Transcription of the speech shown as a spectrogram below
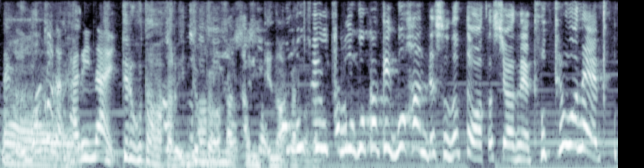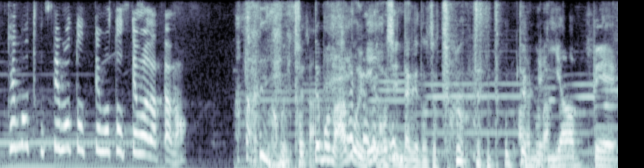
なんかうまみが足りない。言っ。てることはわかる。言ってることはわかる。足りてない。昆布醤油卵かけご飯で育った私はねとってもねとってもとってもとってもとってもだったの とってもの後言ってほしいんだけどちょっと待ってとってもやっべえ。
